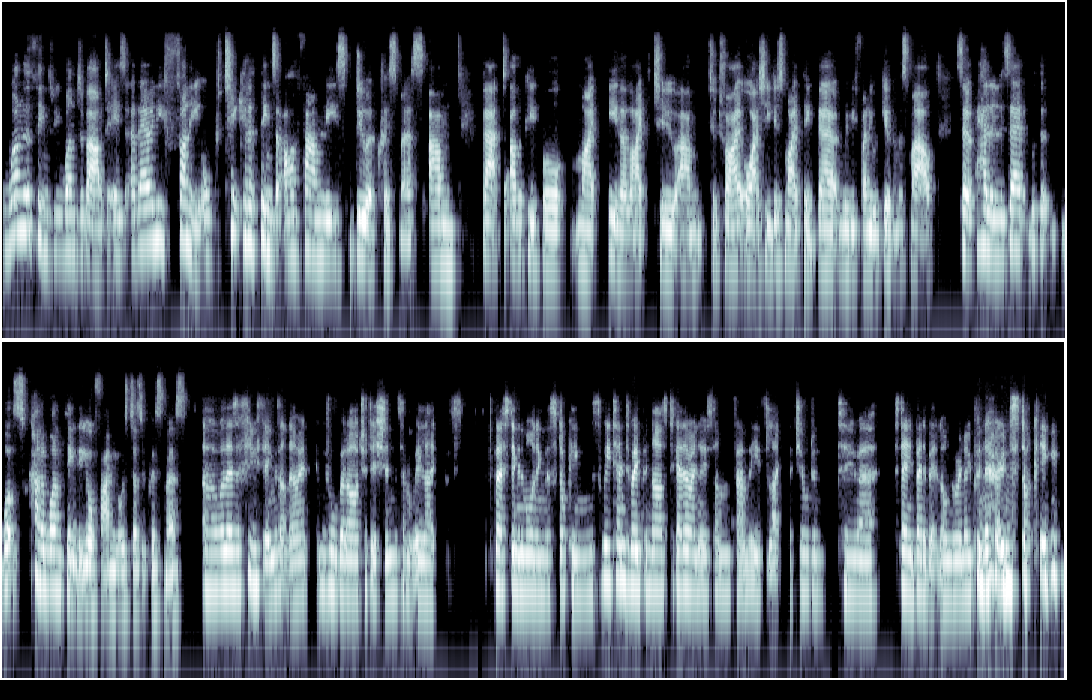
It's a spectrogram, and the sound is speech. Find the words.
one of the things we wondered about is are there any funny or particular things that our families do at Christmas um, that other people might either like to um, to try or actually just might think they're really funny would give them a smile so, Helen, is there what's kind of one thing that your family always does at Christmas? Oh well, there's a few things, aren't there? We've all got our traditions, haven't we? Like first thing in the morning, the stockings. We tend to open ours together. I know some families like the children to uh, stay in bed a bit longer and open their own stocking,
